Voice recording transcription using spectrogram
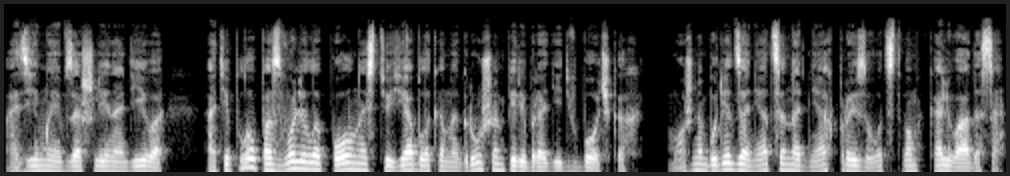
А зимы взошли на диво, а тепло позволило полностью яблокам и грушам перебродить в бочках. Можно будет заняться на днях производством кальвадоса.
